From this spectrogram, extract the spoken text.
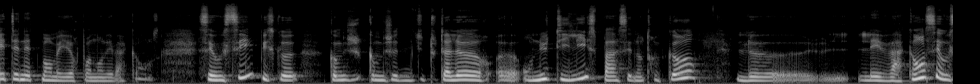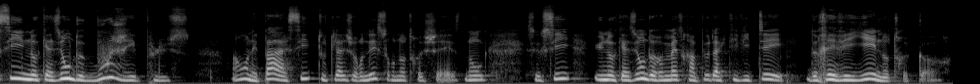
était nettement meilleure pendant les vacances. C'est aussi, puisque, comme je, comme je dis tout à l'heure, euh, on n'utilise pas assez notre corps, le, les vacances, c'est aussi une occasion de bouger plus. Hein, on n'est pas assis toute la journée sur notre chaise. Donc, c'est aussi une occasion de remettre un peu d'activité, de réveiller notre corps.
